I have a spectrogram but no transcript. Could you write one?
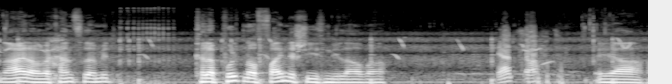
Nein, aber man kannst du damit Katapulten auf Feinde schießen, die Lava. Ernsthaft? Ja.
